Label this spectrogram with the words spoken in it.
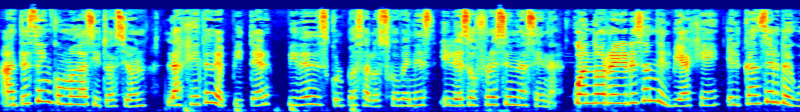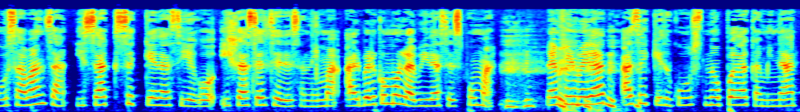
Ante esta incómoda situación, la gente de Peter pide disculpas a los jóvenes y les ofrece una cena. Cuando regresan del viaje, el cáncer de Gus avanza, Isaac se queda ciego y Hazel se desanima al ver cómo la vida se espuma. La enfermedad hace que Gus no pueda caminar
